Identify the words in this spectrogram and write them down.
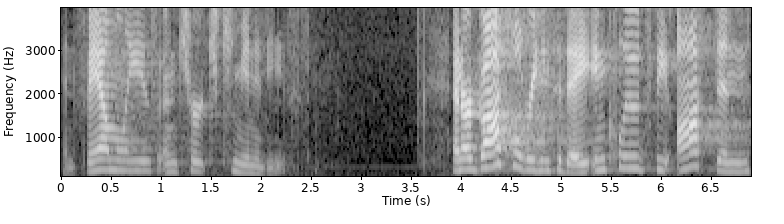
and families and church communities. And our gospel reading today includes the often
